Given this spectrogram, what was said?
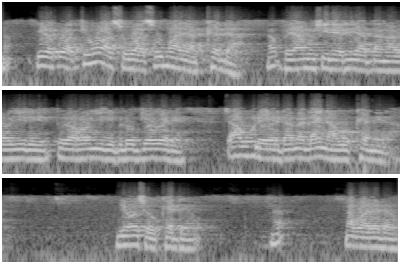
နော်ပြီးတော့ကိုကပြောရဆိုရဆုံးမရခက်တာနော်ဘုရားမရှိတဲ့ရိယတန်ဃာတော်ကြီးတွေသူတော်ကောင်းကြီးတွေဘယ်လိုပြောခဲ့တယ်ကြားဘူးတယ်ဒါပေမဲ့လိုက်နာဖို့ခက်နေတာပြောဆိုခက်တယ်ပေါ့နော်နောက်ပါတဲ့တော့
